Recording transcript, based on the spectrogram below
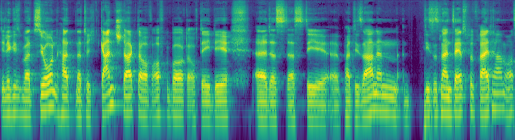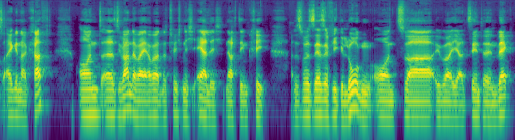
Die Legitimation hat natürlich ganz stark darauf aufgebaut, auf der Idee, äh, dass, dass die äh, Partisanen dieses Land selbst befreit haben aus eigener Kraft. Und äh, sie waren dabei aber natürlich nicht ehrlich nach dem Krieg. Also es wurde sehr, sehr viel gelogen und zwar über Jahrzehnte hinweg.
